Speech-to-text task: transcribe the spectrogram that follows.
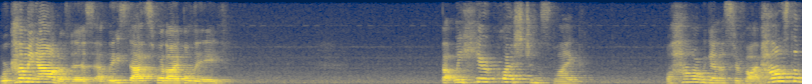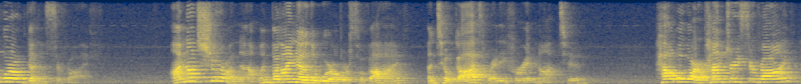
We're coming out of this, at least that's what I believe. But we hear questions like, well, how are we going to survive? How's the world going to survive? I'm not sure on that one, but I know the world will survive until God's ready for it not to. How will our country survive?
